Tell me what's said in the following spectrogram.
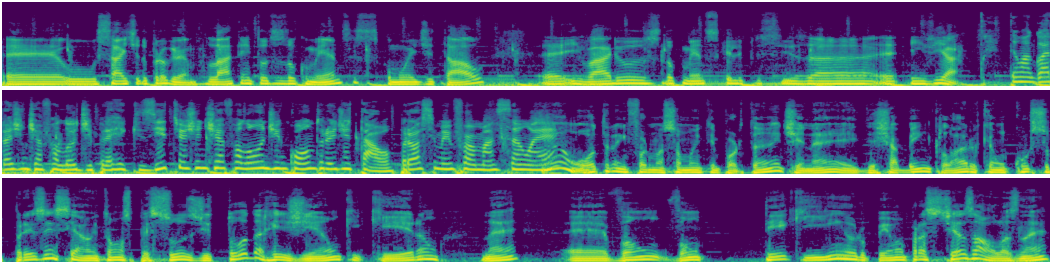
É, o site do programa. Lá tem todos os documentos, como o edital é, e vários documentos que ele precisa é, enviar. Então agora a gente já falou de pré-requisito e a gente já falou onde encontra o edital. Próxima informação é? Não, outra informação muito importante, né? E deixar bem claro que é um curso presencial. Então as pessoas de toda a região que queiram, né? eh, vão, vão ter que ir em Urupema para assistir as aulas, né?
